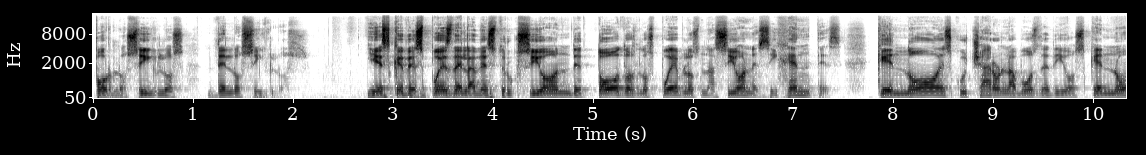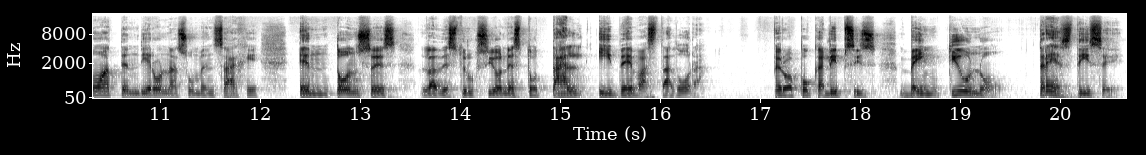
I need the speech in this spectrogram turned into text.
por los siglos de los siglos. Y es que después de la destrucción de todos los pueblos, naciones y gentes que no escucharon la voz de Dios, que no atendieron a su mensaje, entonces la destrucción es total y devastadora. Pero Apocalipsis 21, 3 dice,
